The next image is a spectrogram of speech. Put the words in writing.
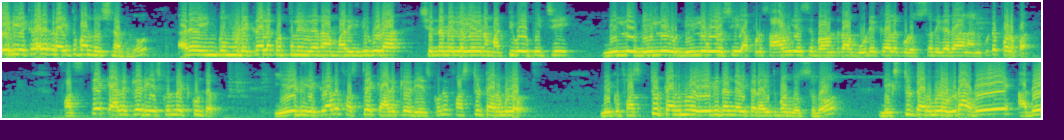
ఏడు ఎకరాలకు రైతు బంధు వచ్చినప్పుడు అరే ఇంకో మూడు ఎకరాలకు వస్తలేదు కదా మరి ఇది కూడా చిన్న మెల్లగా ఏదైనా మట్టి ఓపించి నీళ్ళు నీళ్ళు నీళ్ళు పోసి అప్పుడు సాగు చేస్తే బాగుంటుందా మూడు ఎకరాలకు కూడా వస్తుంది కదా అని అనుకుంటే పొరపాటు. ఫస్టే క్యాలిక్యులేట్ చేసుకొని పెట్టుకుంటారు ఏడు ఎకరాలు ఫస్టే క్యాలిక్యులేట్ చేసుకొని ఫస్ట్ టర్మ్లో. మీకు ఫస్ట్ టర్మ్లో ఏ విధంగా అయితే రైతు బంధు వస్తుందో నెక్స్ట్ టర్మ్లో కూడా అదే అదే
